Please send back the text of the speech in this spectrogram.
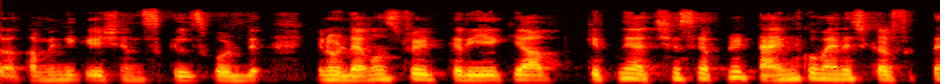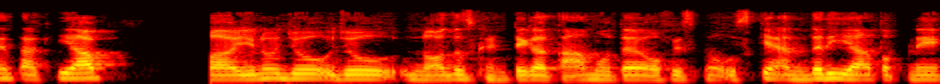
कम्युनिकेशन स्किल्स को यू नो डेमोन्स्ट्रेट करिए कि आप कितने अच्छे से अपने टाइम को मैनेज कर सकते हैं ताकि आप यू नो जो जो नौ दस घंटे का काम होता है ऑफ़िस में, उसके अंदर ही आप अपने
